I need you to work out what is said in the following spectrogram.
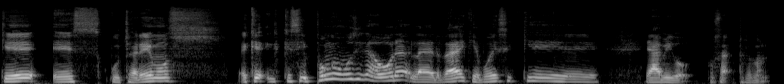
que escucharemos. Es que, que, si pongo música ahora, la verdad es que puede ser que. Ya, amigo, o sea, perdón.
